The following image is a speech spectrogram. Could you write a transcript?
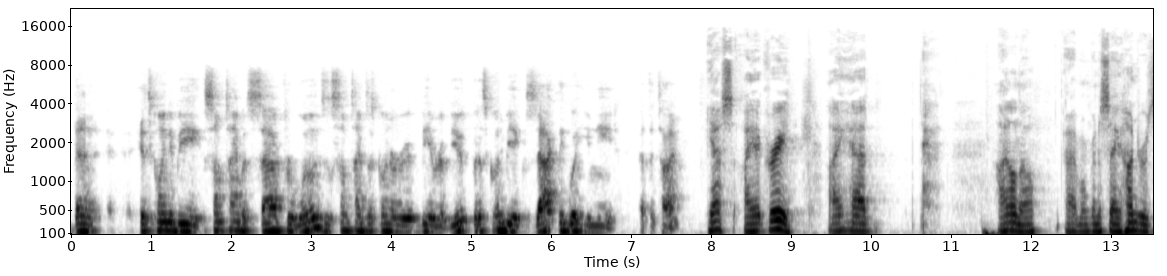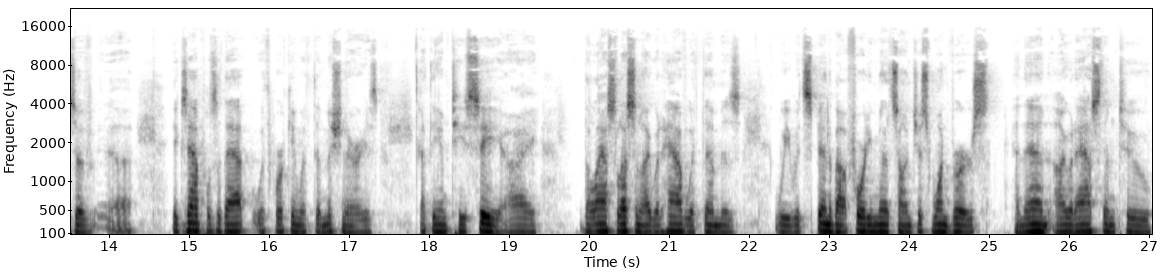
then it's going to be sometimes it's sad for wounds and sometimes it's going to re- be a rebuke, but it's going to be exactly what you need at the time. Yes, I agree. I had, I don't know, I'm going to say hundreds of uh, examples of that with working with the missionaries at the MTC. I the last lesson I would have with them is we would spend about 40 minutes on just one verse, and then I would ask them to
